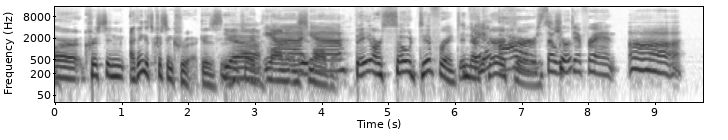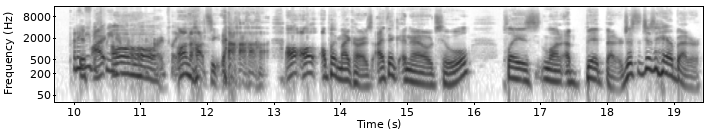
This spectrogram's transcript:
or Kristin? I think it's Kristin Kreuk is Yeah. who played Lana in Smallville. yeah They are so different in their characters. they are so Sure. different uh putting me If I- between everyone's oh, a hard place On the hot seat. I'll, I'll I'll play my cards. I think Annette O'Toole plays Lana a bit better, just just a hair better.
